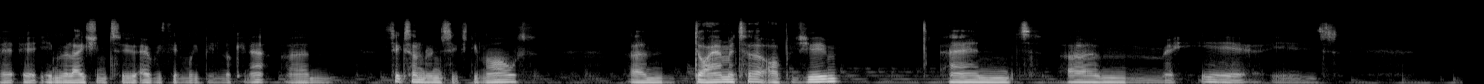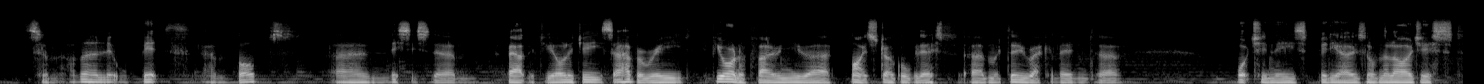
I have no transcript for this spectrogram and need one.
in relation to everything we've been looking at. Um, 660 miles. Um, diameter, I presume. And um, here is some other little bits and bobs. Um, this is um, about the geology, so have a read. If you're on a phone, you uh, might struggle with this. Um, I do recommend uh, watching these videos on the largest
